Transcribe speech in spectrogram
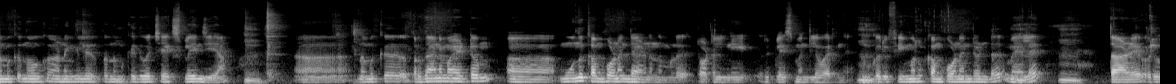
നമുക്ക് നോക്കുകയാണെങ്കിൽ ഇപ്പം നമുക്ക് ഇത് വെച്ച് എക്സ്പ്ലെയിൻ ചെയ്യാം. നമുക്ക് പ്രധാനമായിട്ടും മൂന്ന് കമ്പോണന്റ് ആണ് നമ്മൾ ടോട്ടൽ നീ റിപ്ലേസ്മെന്റിൽ വരുന്നത്. നമുക്കൊരു ഫീമൽ കമ്പോണന്റ് ഉണ്ട് മേലെ താഴെ ഒരു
